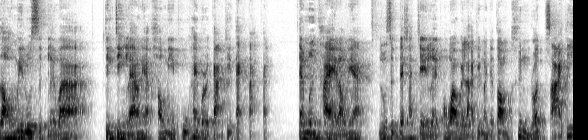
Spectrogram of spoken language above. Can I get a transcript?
เราไม่รู้สึกเลยว่าจริง ๆ แล้วเนี่ยเขามีผู้ให้บริการที่แตกต่างกัน แต่เมืองไทยเราเนี่ยรู้สึกได้ชัดเจนเลย เพราะว่าเวลาที่มันจะต้องขึ้นรถสายที่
